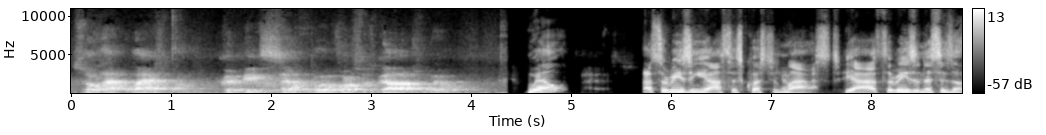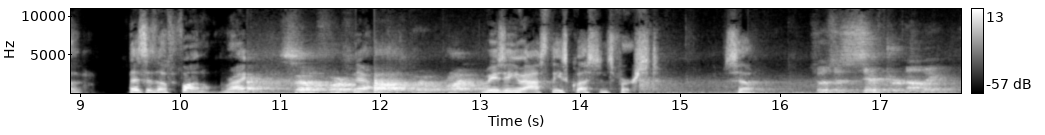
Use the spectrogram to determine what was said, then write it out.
So that last one could be self-will versus God's will. well, that's the reason you asked this question last. Yeah, that's the reason this is a this is a funnel, right? Self versus Yeah. God's will, right? The reason you ask these questions first. So, So it's a sifter, not a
